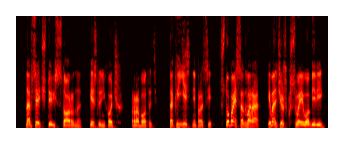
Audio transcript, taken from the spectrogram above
— на все четыре стороны, если не хочешь работать. Так и есть не проси. Ступай со двора и мальчишку своего бери!»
